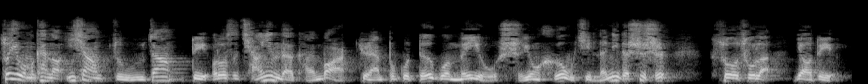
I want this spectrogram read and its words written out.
所以我们看到，一向主张对俄罗斯强硬的卡伦鲍尔，居然不顾德国没有使用核武器能力的事实，说出了要对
